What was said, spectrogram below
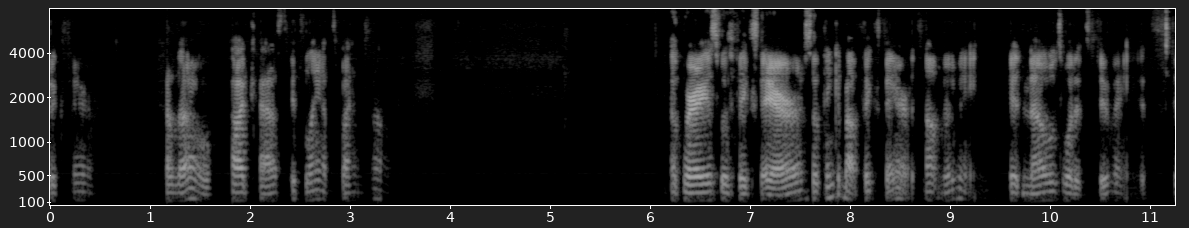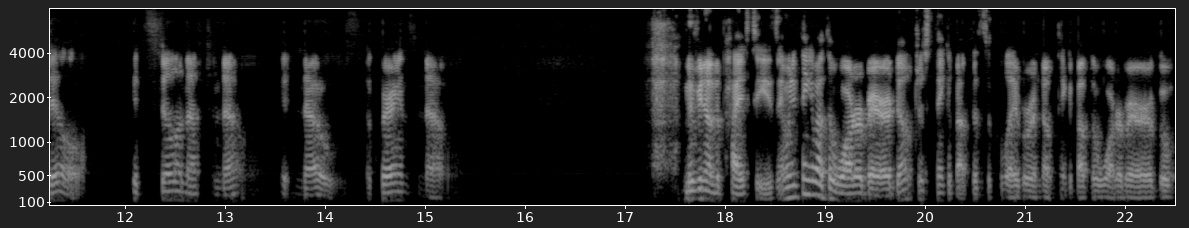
It's fixed air. Hello, podcast. It's Lance by himself. Aquarius with fixed air. So think about fixed air. It's not moving. It knows what it's doing. It's still. It's still enough to know. It knows. Aquarians know. Moving on to Pisces. And when you think about the water bearer, don't just think about physical labor and don't think about the water bearer go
